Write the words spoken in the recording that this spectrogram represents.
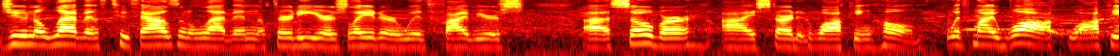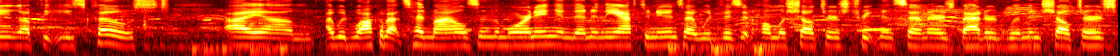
June 11th, 2011, 30 years later, with five years uh, sober, I started walking home. With my walk, walking up the East Coast, I, um, I would walk about 10 miles in the morning, and then in the afternoons, I would visit homeless shelters, treatment centers, battered women's shelters.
